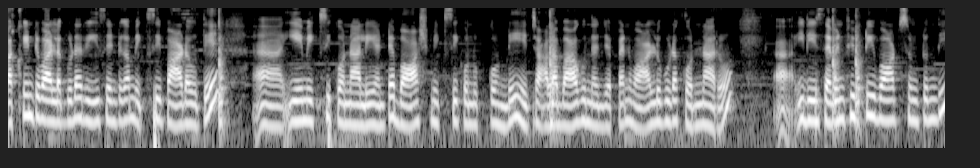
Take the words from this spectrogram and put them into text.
పక్కింటి వాళ్ళకు కూడా రీసెంట్గా మిక్సీ పాడవుతే ఏ మిక్సీ కొనాలి అంటే బాష్ మిక్సీ కొనుక్కోండి చాలా బాగుందని చెప్పాను. వాళ్ళు కూడా కొన్నారు. ఇది సెవెన్ ఫిఫ్టీ వాట్స్ ఉంటుంది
